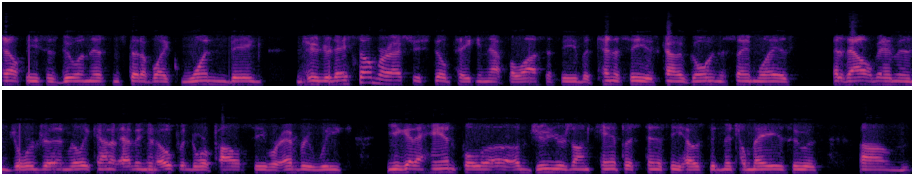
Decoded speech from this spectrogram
southeast is doing this instead of like one big junior day. Some are actually still taking that philosophy, but Tennessee is kind of going the same way as, as Alabama and Georgia and really kind of having an open door policy where every week you get a handful of juniors on campus. Tennessee hosted Mitchell Mays, who was um,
